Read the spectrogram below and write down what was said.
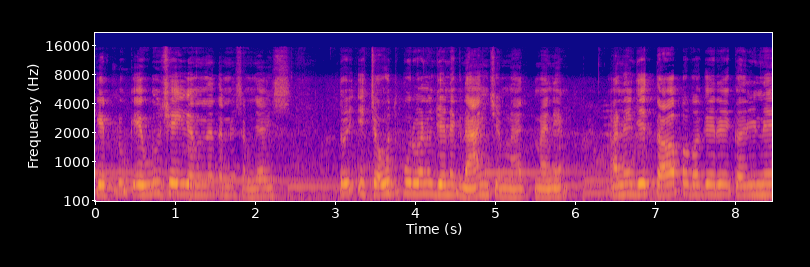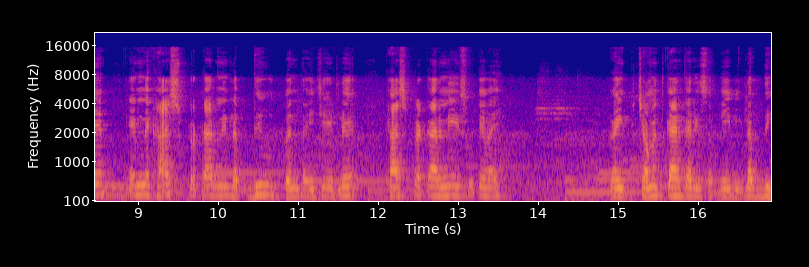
કેટલું કેવડું છે એ એમને તમને સમજાવીશ. તો એ ચૌદ પૂર્વનું જેને જ્ઞાન છે મહાત્માને, અને જે તપ વગેરે કરીને એમને ખાસ પ્રકારની લબ્ધિ ઉત્પન્ન થઈ છે, એટલે ખાસ પ્રકારની શું કહેવાય? કંઈક ચમત્કાર કરી શકે એવી લબ્ધિ,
